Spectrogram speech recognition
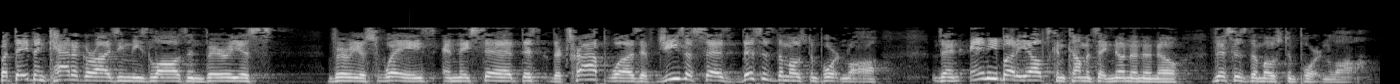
But they've been categorizing these laws in various various ways, and they said this, the trap was if Jesus says this is the most important law, then anybody else can come and say, no, no, no, no, this is the most important law.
